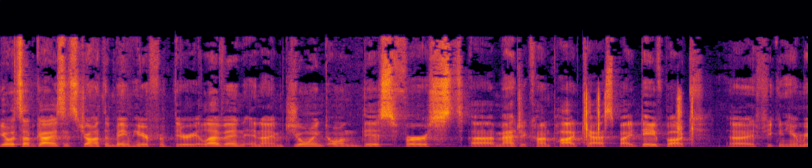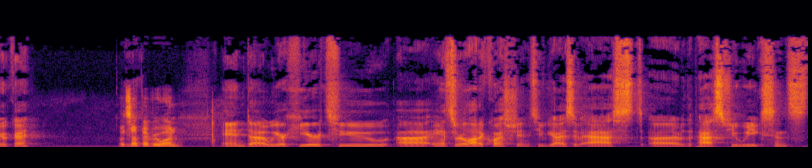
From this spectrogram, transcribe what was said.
Yo, what's up, guys? It's Jonathan Bayme here from Theory 11, and I'm joined on this first uh, MagicCon podcast by Dave Buck. Uh, if you can hear me okay. What's up, everyone? And uh, we are here to uh, answer a lot of questions you guys have asked uh, over the past few weeks since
